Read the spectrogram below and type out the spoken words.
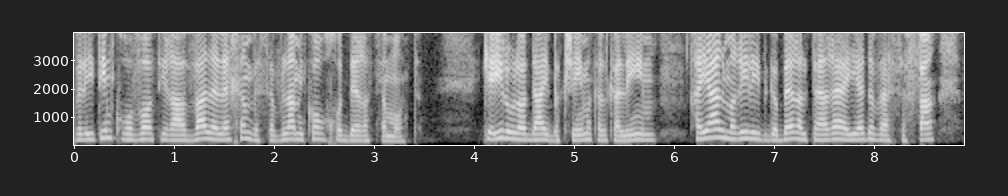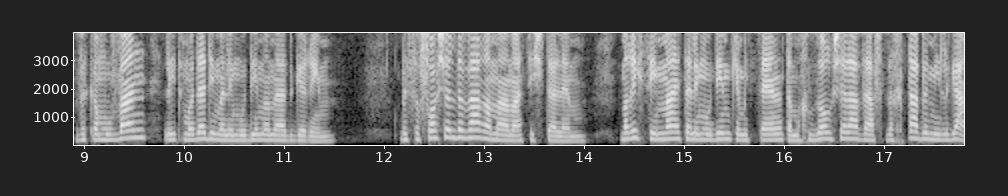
ולעיתים קרובות היא רעבה ללחם וסבלה מקור חודר עצמות. כאילו לא די בקשיים הכלכליים, היה על מרי להתגבר על פערי הידע והשפה, וכמובן, להתמודד עם הלימודים המאתגרים. בסופו של דבר המאמץ השתלם. מרי סיימה את הלימודים כמצטיינת המחזור שלה ואף זכתה במלגה,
